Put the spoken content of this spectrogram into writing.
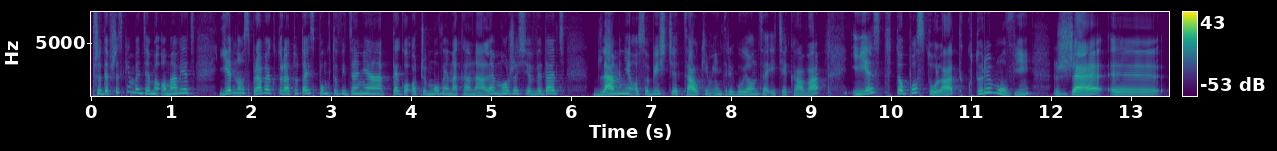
Przede wszystkim będziemy omawiać jedną sprawę, która tutaj z punktu widzenia tego, o czym mówię na kanale, może się wydać dla mnie osobiście całkiem intrygująca i ciekawa. I jest to postulat, który mówi, że. Yy,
